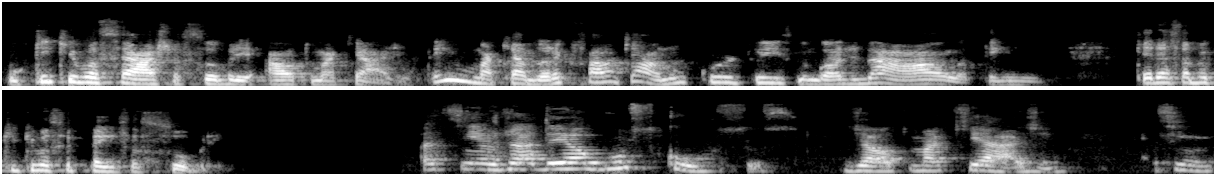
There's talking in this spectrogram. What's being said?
O que, que você acha sobre automaquiagem? Tem maquiadora que fala que ah, não curto isso, não gosto de dar aula. Tem... Queria saber o que, que você pensa sobre. Assim, eu já dei alguns cursos de automaquiagem. Assim,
